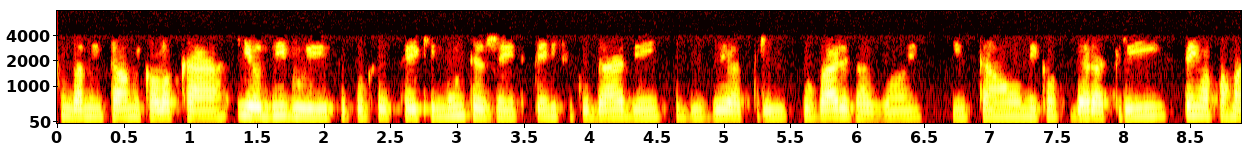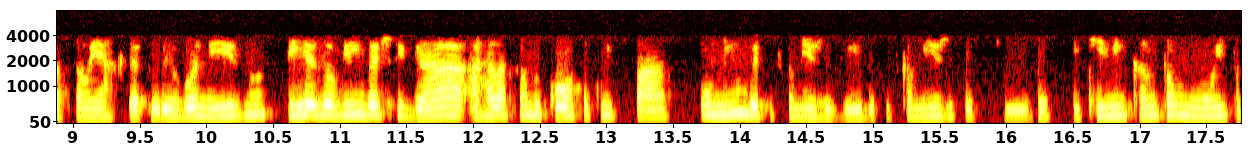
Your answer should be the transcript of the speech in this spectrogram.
fundamental me colocar. E eu digo isso porque sei que muita gente tem dificuldade em se dizer atriz por várias razões. Então, me considero atriz, tenho uma formação em arquitetura e urbanismo e resolvi investigar a relação do corpo com o espaço, unindo esses caminhos de vida, esses caminhos de pesquisa, e que me encantam muito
